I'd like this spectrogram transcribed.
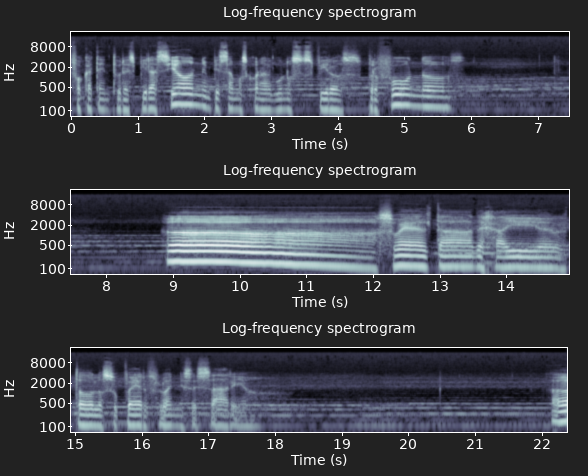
Enfócate en tu respiración, empezamos con algunos suspiros profundos. Ah, suelta, deja ir todo lo superfluo y necesario. Ah,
